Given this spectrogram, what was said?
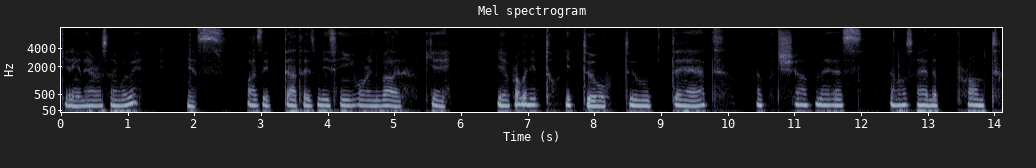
Getting an error something, will we? Yes. Fuzzy data is missing or invalid. Okay. Yeah, probably need to need to do that. Calculate sharpness. I also had the prompt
